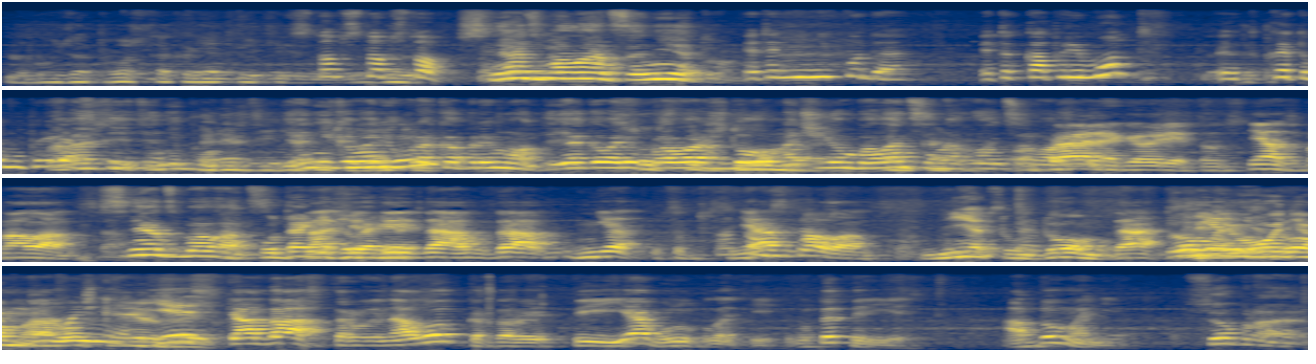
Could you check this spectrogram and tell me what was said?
На мой запрос так и не ответили. Стоп, стоп, стоп. Снять Это с не- баланса нету. Это не никуда. Это капремонт? Это к этому привязка Подождите, не путайте. Подожди, Я не говорю про капремонт, я говорю про ваш дом, на чьем балансе находится Он ваш правильно дом. говорит, он снят с баланса. Снят с баланса. Куда не Значит, говорят? да, да, нет, снят с баланса. Нету дома. Да, Дома нет дома. на русский язык. Есть кадастровый налог, который ты и я буду платить. Вот это есть. А дома нет. Все правильно.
